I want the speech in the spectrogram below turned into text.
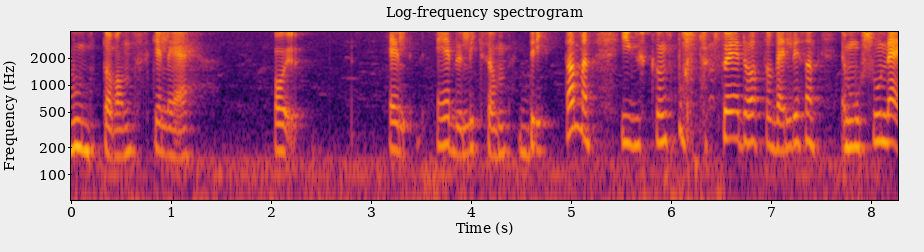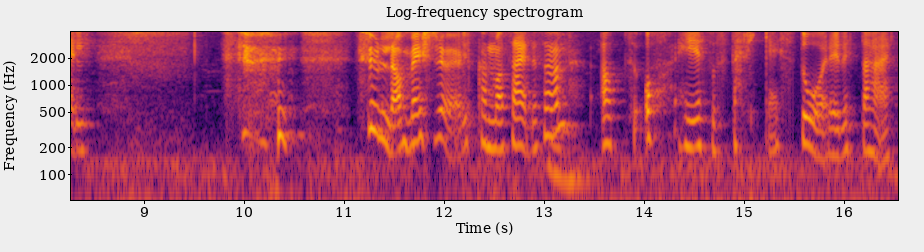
vondt og vanskelig. Og er det liksom dritt, da? Men i utgangspunktet så er det også veldig sånn emosjonell Full av meg sjøl, kan man si det sånn. At åh, jeg er så sterk, jeg står i dette her.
